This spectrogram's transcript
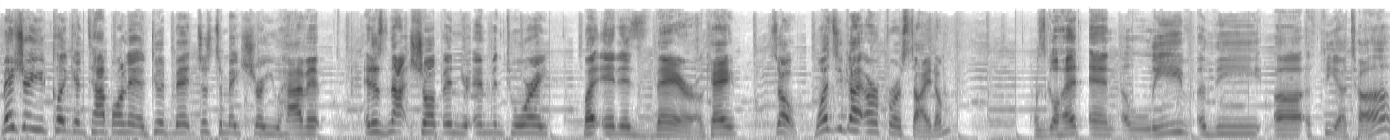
Make sure you click and tap on it a good bit just to make sure you have it. It does not show up in your inventory, but it is there, okay? So, once you got our first item, let's go ahead and leave the uh, theater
